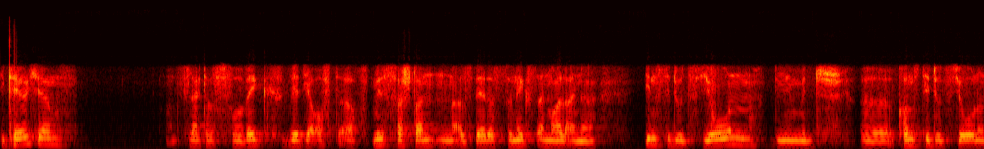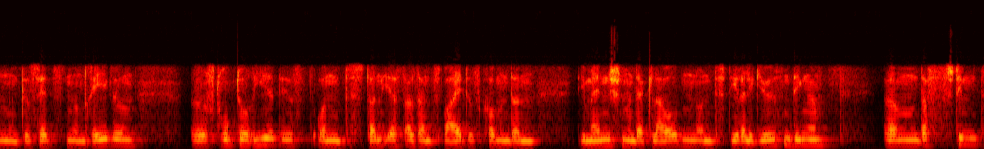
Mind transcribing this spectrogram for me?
Die Kirche, und vielleicht das vorweg, wird ja oft auch missverstanden, als wäre das zunächst einmal eine Institution, die mit äh, Konstitutionen und Gesetzen und Regeln strukturiert ist und dann erst als ein zweites kommen dann die Menschen und der Glauben und die religiösen Dinge. Ähm, das stimmt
